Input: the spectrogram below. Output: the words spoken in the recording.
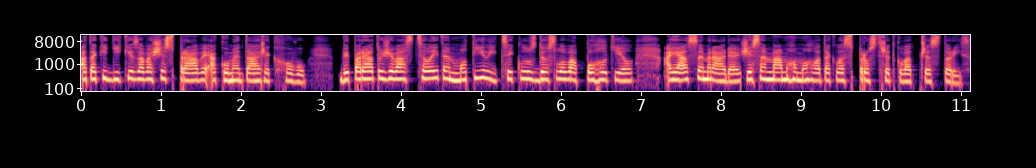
A taky díky za vaše zprávy a komentáře k chovu. Vypadá to, že vás celý ten motýlý cyklus doslova pohltil a já jsem ráda, že jsem vám ho mohla takhle zprostředkovat přes stories.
